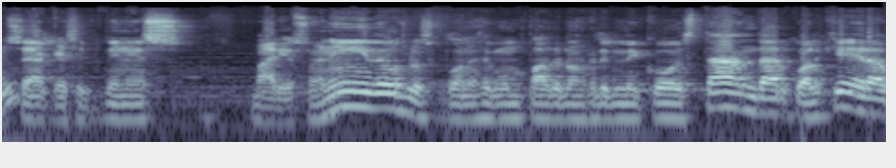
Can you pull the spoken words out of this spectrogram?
O sea que si tienes varios sonidos, los pones en un patrón rítmico estándar, cualquiera,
